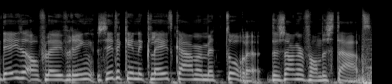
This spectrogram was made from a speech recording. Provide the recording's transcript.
In deze aflevering zit ik in de kleedkamer met Torre, de zanger van de staat.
